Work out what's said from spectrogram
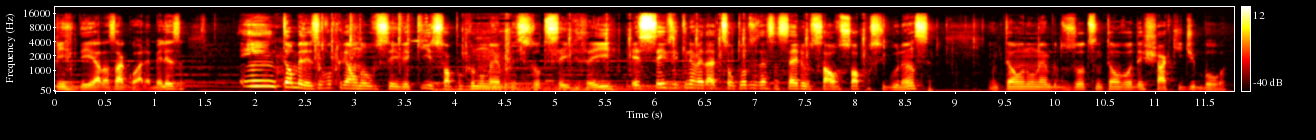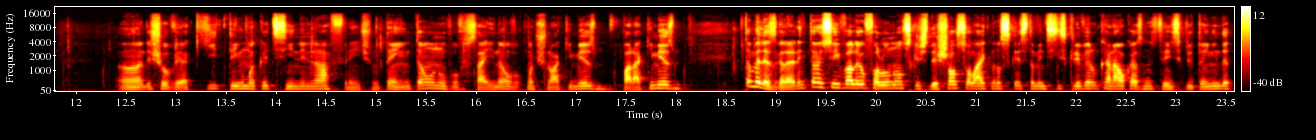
perder elas agora, beleza? Então, beleza, eu vou criar um novo save aqui, só porque eu não lembro desses outros saves aí. Esses saves aqui, na verdade, são todos dessa série, eu salvo só por segurança. Então eu não lembro dos outros, então eu vou deixar aqui de boa. Uh, deixa eu ver, aqui tem uma cutscene ali na frente, não tem? Então eu não vou sair não, vou continuar aqui mesmo, parar aqui mesmo. Então beleza, galera. Então é isso aí, valeu, falou. Não esqueça de deixar o seu like, não esqueça também de se inscrever no canal caso não esteja inscrito ainda.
